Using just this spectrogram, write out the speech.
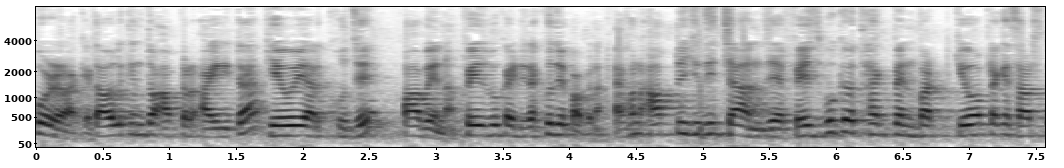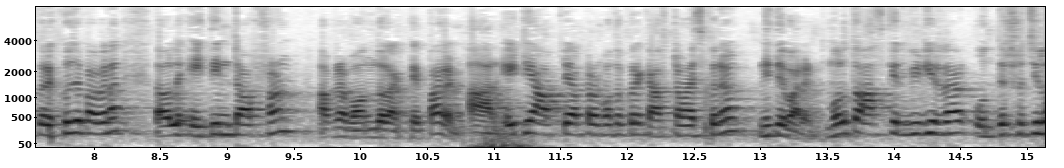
করে রাখেন, তাহলে কিন্তু আপনার আইডিটা কেউই আর খুঁজে পাবে না। ফেসবুক আইডিটা খুঁজে পাবে না। এখন আপনি যদি চান যে ফেসবুকেও থাকবেন বাট কেউ আপনাকে সার্চ করে খুঁজে পাবে না, তাহলে এই তিনটা অপশন আপনার বন্ধ রাখতে পারেন। আর এটি আপনি আপনার মতো করে কাস্টমাইজ করেও নিতে পারেন। মূলত আজকের ভিডিওটার উদ্দেশ্য ছিল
